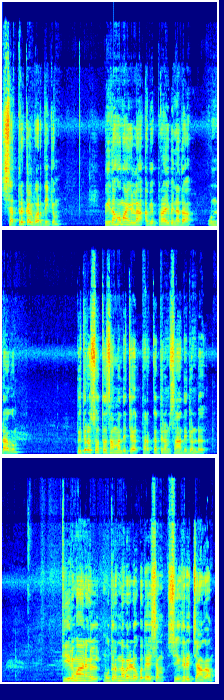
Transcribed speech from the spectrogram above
ശത്രുക്കൾ വർദ്ധിക്കും. പിതാവുമായുള്ള അഭിപ്രായ ഭിന്നത ഉണ്ടാകും. പിതൃസ്വത്ത് സംബന്ധിച്ച് തർക്കത്തിനും സാധ്യതയുണ്ട്. തീരുമാനങ്ങൾ മുതിർന്നവരുടെ ഉപദേശം സ്വീകരിച്ചാകാം.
